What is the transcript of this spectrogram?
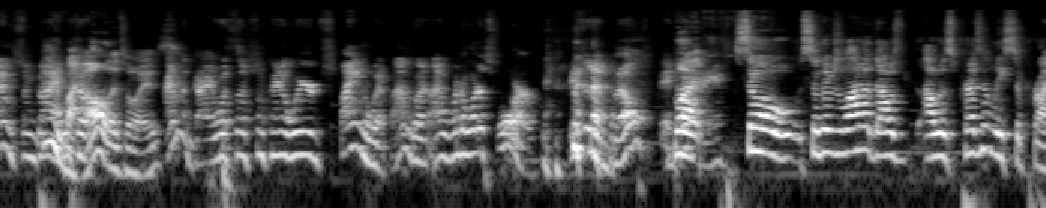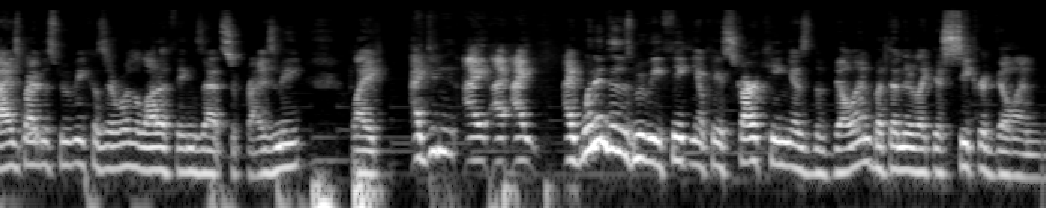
I'm some guy. I buy a- all the toys. I'm a guy with a, some kind of weird spine whip. I'm going. I wonder what it's for. Is it a belt? It's But okay. so so there was a lot of that was I was presently surprised by this movie because there was a lot of things that surprised me. Like I didn't I I I, I went into this movie thinking okay Scar King is the villain, but then there's like this secret villain,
